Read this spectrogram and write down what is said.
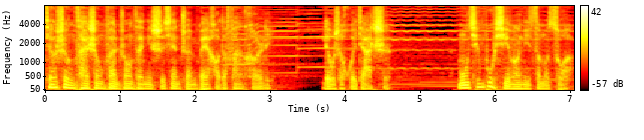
将剩菜剩饭装在你事先准备好的饭盒里，留着回家吃。母亲不希望你这么做，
